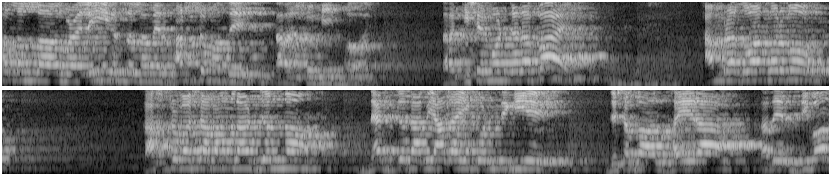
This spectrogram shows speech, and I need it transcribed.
সাল্লাহ আলাইসাল্লামের ভাষ্য মতে তারা শহীদ হয়। তারা কিসের মর্যাদা পায়? আমরা দোয়া করব রাষ্ট্রভাষা বাংলার জন্য ন্যায্য দাবি আদায় করতে গিয়ে যে সকল ভাইয়েরা তাদের জীবন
